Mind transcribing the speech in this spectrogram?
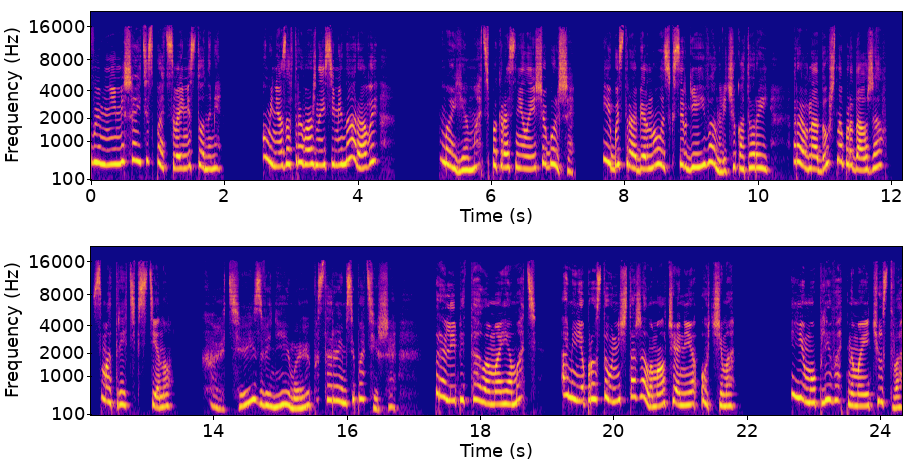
Вы мне мешаете спать своими стонами. У меня завтра важные семинары, а вы... Моя мать покраснела еще больше и быстро обернулась к Сергею Ивановичу, который равнодушно продолжал смотреть в стену. «Катя, извини, мы постараемся потише», — пролепетала моя мать, а меня просто уничтожало молчание отчима. Ему плевать на мои чувства,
